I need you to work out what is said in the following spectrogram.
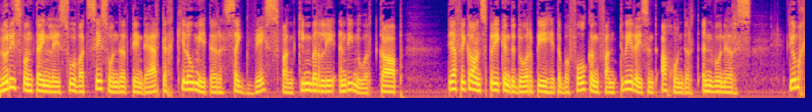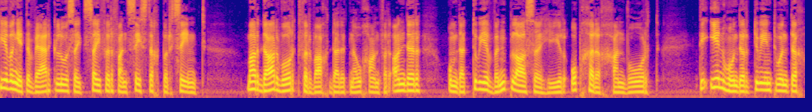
Louriesfontein lê sowat 630 km suidwes van Kimberley in die Noord-Kaap. Die Afrikaanssprekende dorpie het 'n bevolking van 2800 inwoners. Die omgewing het 'n werkloosheidssyfer van 60%, maar daar word verwag dat dit nou gaan verander omdat twee windplase hier opgerig gaan word. Die 122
